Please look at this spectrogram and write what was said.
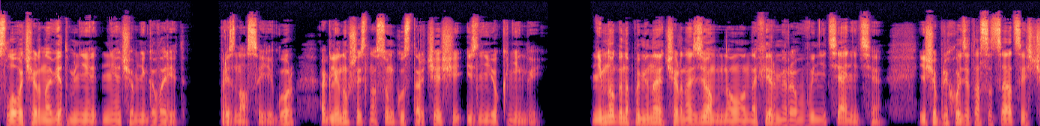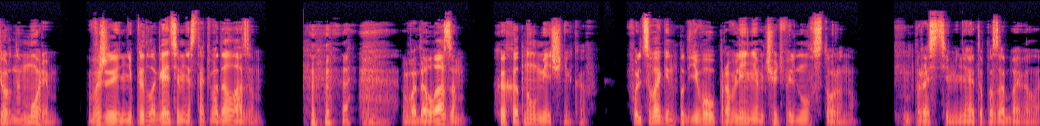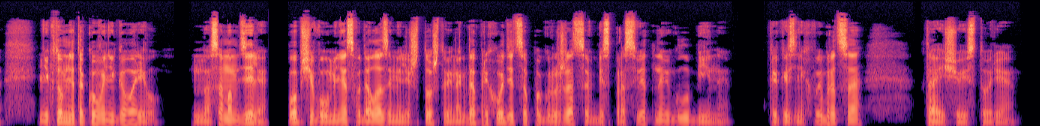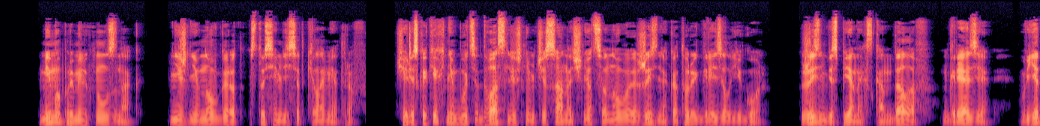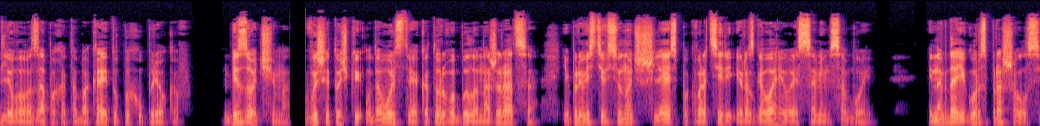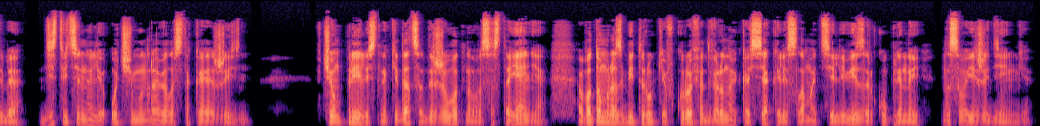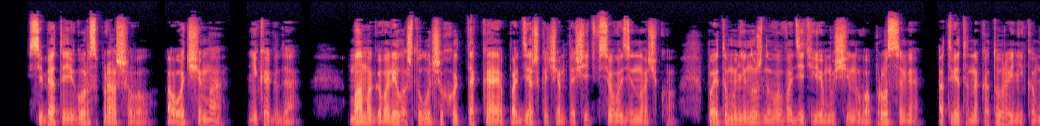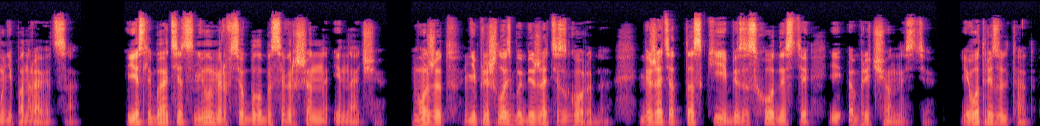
«Слово «черновед» мне ни о чем не говорит», — признался Егор, оглянувшись на сумку с торчащей из нее книгой. «Немного напоминает чернозем, но на фермеров вы не тянете. Еще приходят ассоциации с Черным морем. Вы же не предлагаете мне стать водолазом?» «Ха-ха-ха, водолазом?» — хохотнул Мечников. Фольксваген под его управлением чуть вильнул в сторону. «Прости, меня это позабавило. Никто мне такого не говорил. На самом деле, общего у меня с водолазами лишь то, что иногда приходится погружаться в беспросветные глубины. Как из них выбраться — та еще история». Мимо промелькнул знак. Нижний Новгород, 170 километров. Через каких-нибудь два с лишним часа начнется новая жизнь, о которой грезил Егор. Жизнь без пьяных скандалов, грязи, въедливого запаха табака и тупых упреков. Без отчима, высшей точкой удовольствия которого было нажраться и провести всю ночь, шляясь по квартире и разговаривая с самим собой. Иногда Егор спрашивал себя, действительно ли отчиму нравилась такая жизнь. В чем прелесть накидаться до животного состояния, а потом разбить руки в кровь о дверной косяк или сломать телевизор, купленный на свои же деньги? Себя-то Егор спрашивал, а отчима — никогда. Мама говорила, что лучше хоть такая поддержка, чем тащить все в одиночку, поэтому не нужно выводить ее мужчину вопросами, ответы на которые никому не понравятся. Если бы отец не умер, все было бы совершенно иначе. Может, не пришлось бы бежать из города, бежать от тоски, безысходности и обреченности. И вот результат.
